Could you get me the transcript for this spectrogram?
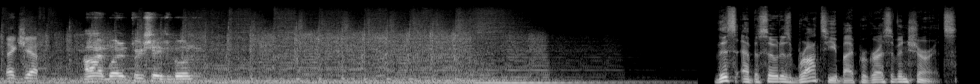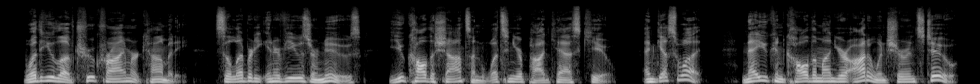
Thanks, Jeff. All right, buddy. Appreciate you, Boone. This episode is brought to you by Progressive Insurance. Whether you love true crime or comedy, celebrity interviews or news, you call the shots on what's in your podcast queue. And guess what? Now you can call them on your auto insurance too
